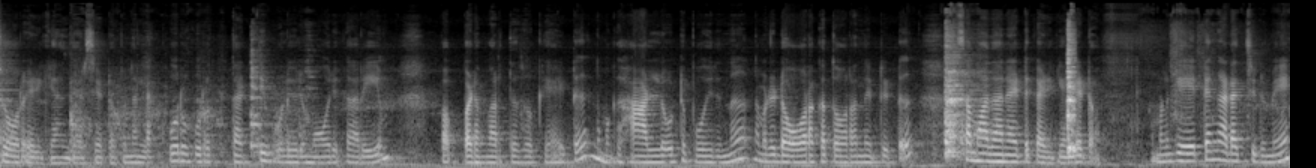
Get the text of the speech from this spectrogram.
ചോറ് കഴിക്കാൻ വിചാരിച്ചു കേട്ടോ. അപ്പോൾ നല്ല കുറു കുറു തട്ടിപൊളി ഒരു മോര് കറിയും പപ്പടം വറുത്തതൊക്കെ ആയിട്ട് നമുക്ക് ഹാളിലോട്ട് പോയിരുന്ന് നമ്മുടെ ഡോറൊക്കെ തുറന്നിട്ടിട്ട് സമാധാനമായിട്ട് കഴിക്കാം കേട്ടോ. നമ്മൾ ഗേറ്റങ്ങ് അടച്ചിടുമേ.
